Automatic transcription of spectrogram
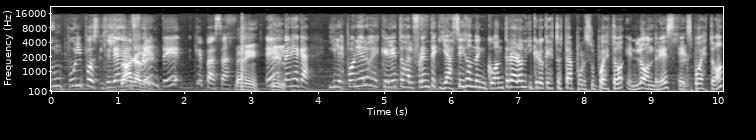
un pulpo se le haga Sácate. frente? ¿Qué pasa? Vení, ¿Eh? Gil. Vení acá. Y les ponía los esqueletos al frente y así es donde encontraron, y creo que esto está, por supuesto, en Londres, Sí. expuesto,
